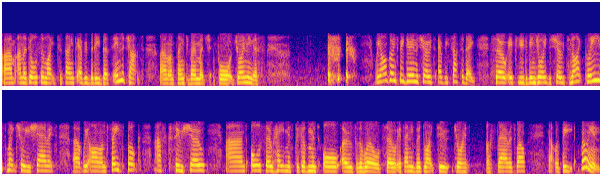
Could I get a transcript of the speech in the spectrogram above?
Um, and I'd also like to thank everybody that's in the chat um, and thank you very much for joining us. we are going to be doing the shows every Saturday, so if you'd have enjoyed the show tonight, please make sure you share it. Uh, we are on Facebook, Ask Sue Show, and also Hey Mr. Government all over the world. So if anybody would like to join us there as well, that would be brilliant.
